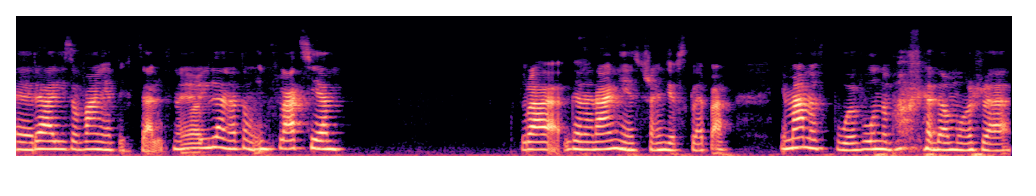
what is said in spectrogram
realizowanie tych celów. No i o ile na tą inflację która generalnie jest wszędzie w sklepach, nie mamy wpływu, no bo wiadomo, że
